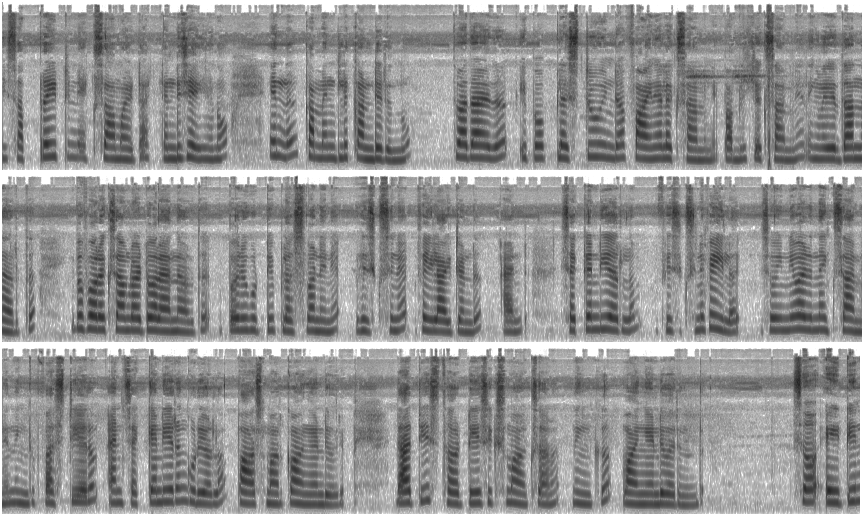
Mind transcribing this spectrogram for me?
ഈ സെപ്പറേറ്റിന്റെ എക്സാമായിട്ട് അറ്റൻഡ് ചെയ്യണോ എന്ന് കമന്റിൽ കണ്ടിരുന്നു. സോ അതായത് ഇപ്പോൾ പ്ലസ് ടുവിന്റെ ഫൈനൽ എക്സാമിന് പബ്ലിക് എക്സാമിന് നിങ്ങൾ എഴുതാൻ നേരത്ത് ഇപ്പോൾ ഫോർ എക്സാമ്പിളായിട്ട് പറയാൻ നേരത്ത് ഇപ്പോൾ ഒരു കുട്ടി പ്ലസ് വണ്ണിന് ഫിസിക്സിന് ഫെയിലായിട്ടുണ്ട് ആൻഡ് സെക്കൻഡ് ഇയറിലും ഫിസിക്സിന് ഫെയിലായി സോ ഇനി വരുന്ന എക്സാമിന് നിങ്ങൾക്ക് ഫസ്റ്റ് ഇയറും ആൻഡ് സെക്കൻഡ് ഇയറും കൂടിയുള്ള പാസ് മാർക്ക് വാങ്ങേണ്ടി വരും. ദാറ്റ് ഈസ് തേർട്ടി സിക്സ് മാർക്സാണ് നിങ്ങൾക്ക് വാങ്ങേണ്ടി വരുന്നത്. സോ എയ്റ്റീൻ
